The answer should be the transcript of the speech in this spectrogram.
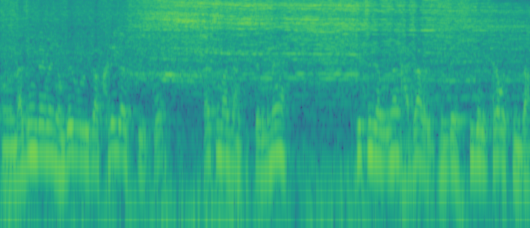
어, 나중 되면 연결 부위가 크랙이 할 수도 있고 깔끔하지 않기 때문에 기침작으로 그냥 가자 그랬는데 신작을 칠하고 있습니다.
